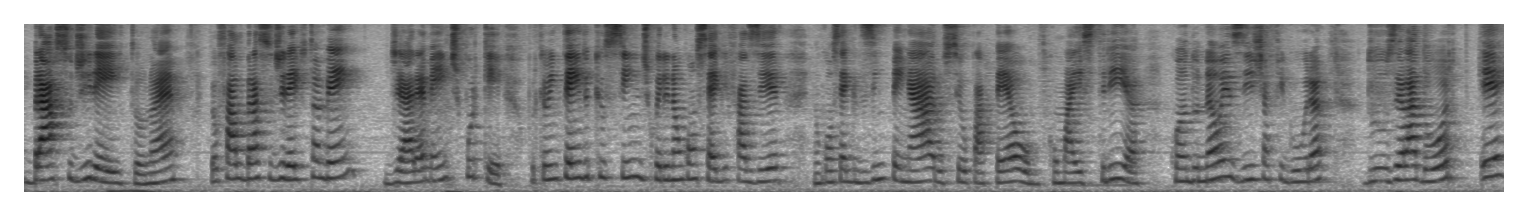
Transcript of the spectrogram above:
braço direito, né? Eu falo braço direito também diariamente, por quê? Porque eu entendo que o síndico ele não consegue fazer, não consegue desempenhar o seu papel com maestria quando não existe a figura do zelador e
